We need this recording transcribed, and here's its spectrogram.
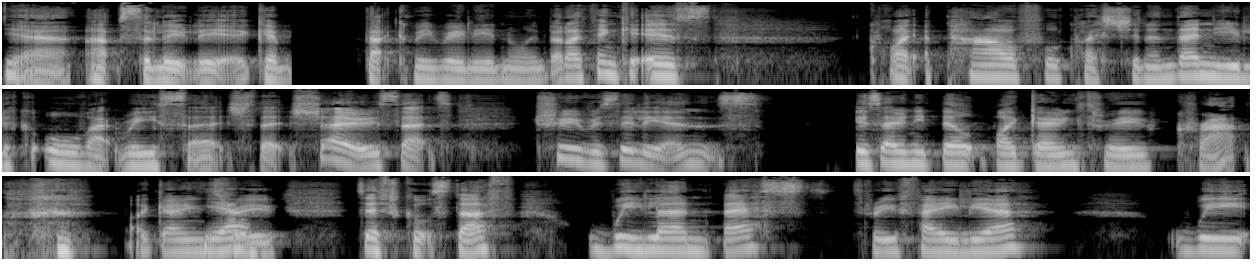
Yeah absolutely. It can that can be really annoying but i think it is quite a powerful question and then you look at all that research that shows that true resilience is only built by going through crap, by going yeah. through difficult stuff. We learn best through failure. We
